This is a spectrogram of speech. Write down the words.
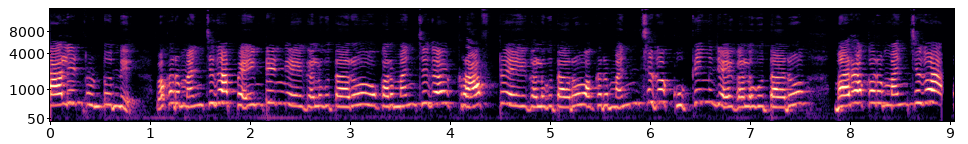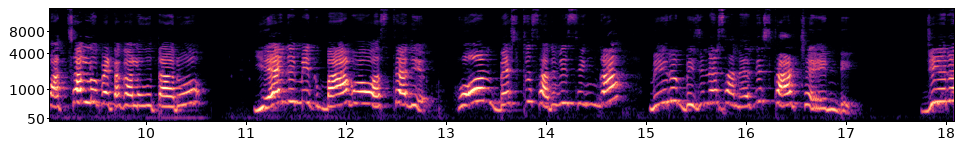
టాలెంట్ ఉంటుంది. ఒకరు మంచిగా పెయింటింగ్ వేయగలుగుతారు ఒకరు మంచిగా క్రాఫ్ట్ చేయగలుగుతారు ఒకరు మంచిగా కుకింగ్ చేయగలుగుతారు మరొకరు మంచిగా పచ్చళ్ళు పెట్టగలుగుతారు. ఏది మీకు బాగా వస్తుంది హోమ్ బెస్ట్ సర్వీసింగ్గా మీరు బిజినెస్ అనేది స్టార్ట్ చేయండి. జీరో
